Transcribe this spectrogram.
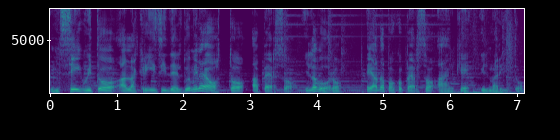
in seguito alla crisi del 2008 ha perso il lavoro e ha da poco perso anche il marito.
